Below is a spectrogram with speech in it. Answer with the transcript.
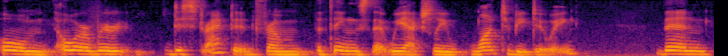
Um, or we're distracted from the things that we actually want to be doing, then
